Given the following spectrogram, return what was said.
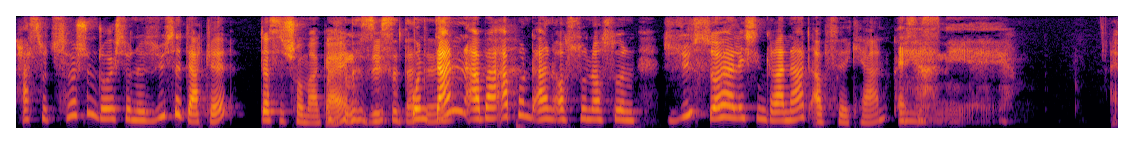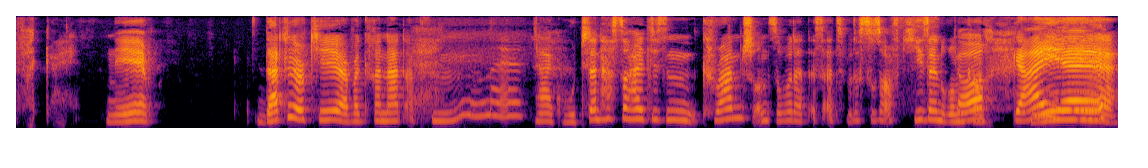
hast du zwischendurch so eine süße Dattel. Das ist schon mal geil. Eine süße Dattel. Und dann aber ab und an auch so noch so einen süß-säuerlichen Granatapfelkern. Es Ja, ist nee. ey. einfach geil. Nee. Dattel okay, aber Granatapfel, hm. Na gut. Dann hast du halt diesen Crunch und so. Das ist, als würdest du so auf Kieseln rumkommen. Doch, geil. Nee.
